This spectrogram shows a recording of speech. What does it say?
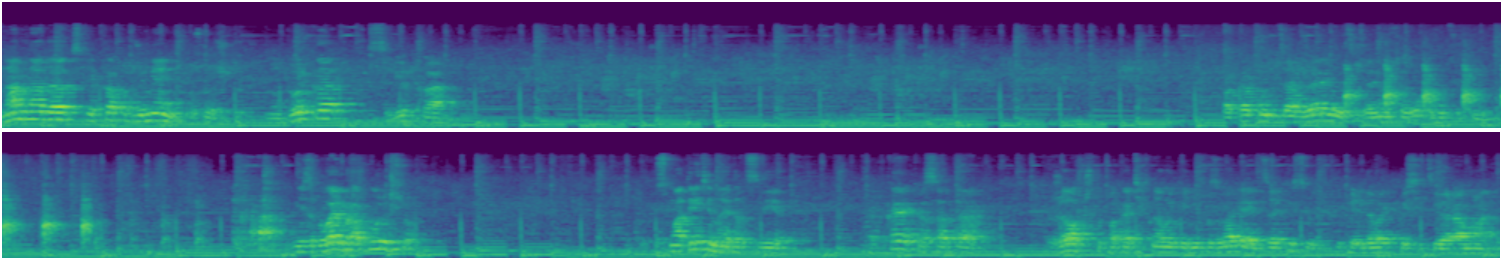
Нам надо слегка подрумянить кусочки, но только слегка. Пока курица обжаривается, займемся луком и цукини. Не забываем про курицу. Посмотрите на этот цвет. Какая красота. Жалко, что пока технология не позволяет записывать и передавать по сети ароматы.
